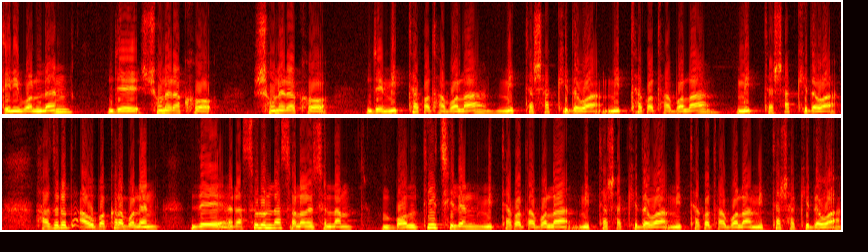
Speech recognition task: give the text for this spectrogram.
তিনি বললেন যে, শুনে রাখো শুনে রাখো যে মিথ্যা কথা বলা, মিথ্যা সাক্ষী দেওয়া, মিথ্যা কথা বলা, মিথ্যা সাক্ষী দেওয়া। হজরত আউবাকরা বলেন যে রাসুল্লাহ সাল্লাহ সাল্লাম বলতেই ছিলেন, মিথ্যা কথা বলা, মিথ্যা সাক্ষী দেওয়া, মিথ্যা কথা বলা, মিথ্যা সাক্ষী দেওয়া।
